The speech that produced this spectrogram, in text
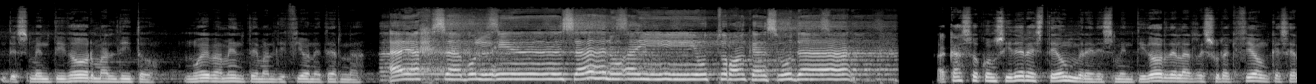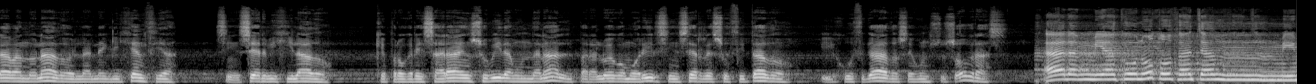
desmentidor maldito, nuevamente maldición eterna. أيحسب الإنسان أن يترك سدى ¿Acaso considera este hombre desmentidor de la resurrección que será abandonado en la negligencia sin ser vigilado, que progresará en su vida mundanal para luego morir sin ser resucitado y juzgado según sus obras? ألم يك نطفة من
